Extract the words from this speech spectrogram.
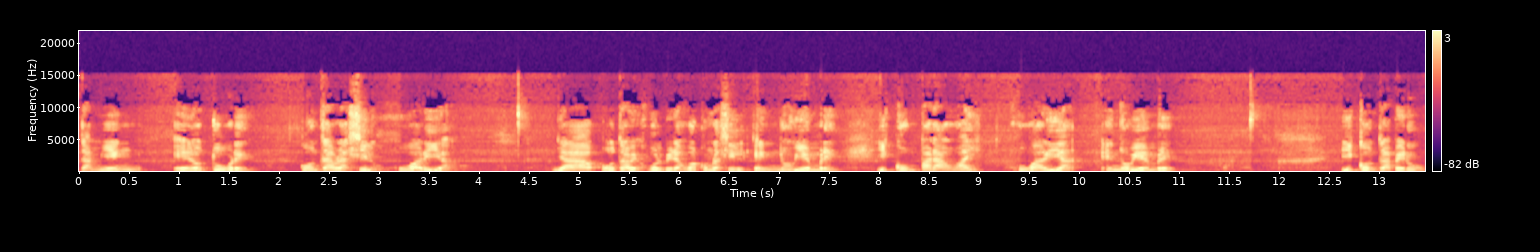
también en octubre contra Brasil. Jugaría ya otra vez volvería a jugar con Brasil en noviembre y con Paraguay jugaría en noviembre y contra Perú,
